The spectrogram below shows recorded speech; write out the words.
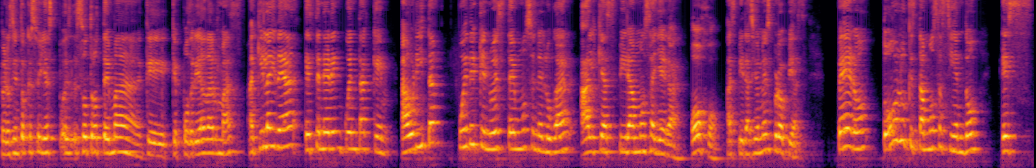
pero siento que eso ya es, pues, es otro tema que, que podría dar más. Aquí la idea es tener en cuenta que ahorita puede que no estemos en el lugar al que aspiramos a llegar. Ojo, aspiraciones propias. Pero todo lo que estamos haciendo es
